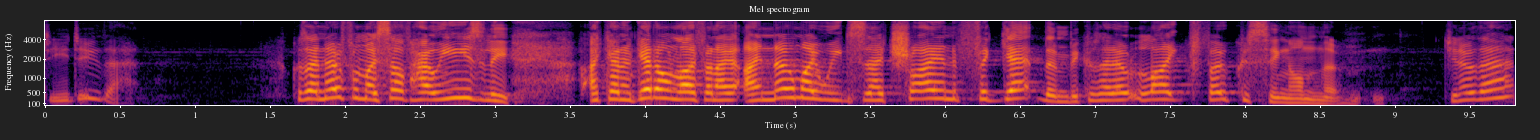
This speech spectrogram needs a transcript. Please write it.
Do you do that? Because I know for myself how easily I kind of get on life and I, I know my weaknesses and I try and forget them because I don't like focusing on them. Do you know that?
